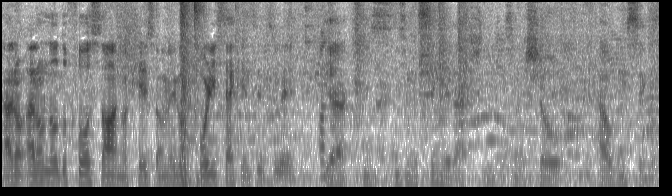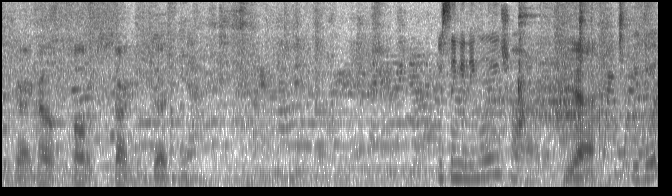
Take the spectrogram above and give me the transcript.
I don't I don't know the full song, okay, so I'm gonna go 40 seconds into it. Okay. Yeah, he's, he's gonna sing it actually. He's gonna show how he sings it. Here I go. Oh, sorry. Justin. You sing in English or Yeah. you do?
